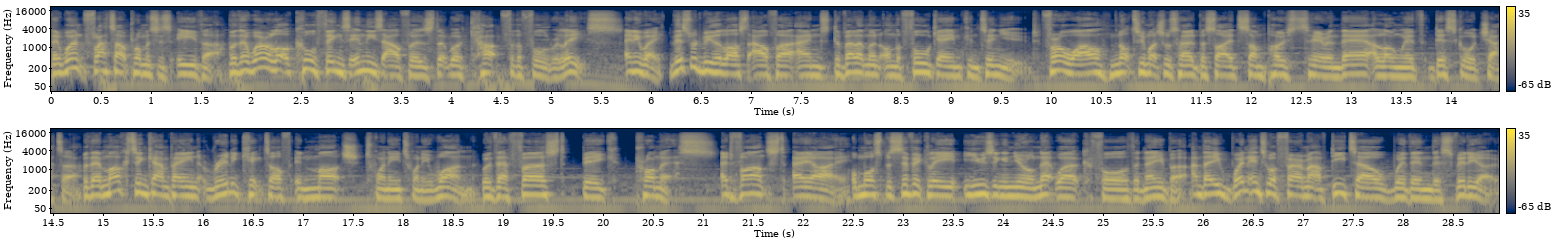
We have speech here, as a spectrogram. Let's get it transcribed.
They weren't flat out promises either, but there were a lot of cool things in these alphas that were cut for the full release. Anyway, this would be the last alpha and development on the full game continued. For a while, not too much was heard besides some posts here and there along with Discord chatter, but their marketing campaign really kicked off in March 2021 with their first big promise advanced AI, or more specifically, using a neural network for the neighbor. And they went into a fair amount of detail within this video.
